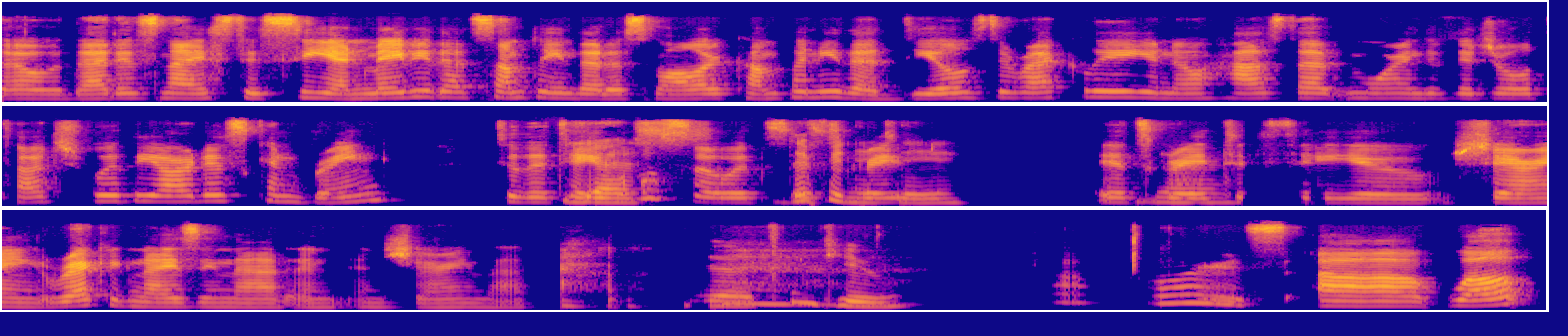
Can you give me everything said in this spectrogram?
So that is nice to see. And maybe that's something that a smaller company that deals directly, you know, has that more individual touch with the artist can bring to the table. Yes, so it's definitely. it's great. It's Yeah. great to see you sharing, recognizing that and, and sharing that. Yeah, thank you. Of course. Uh, well,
